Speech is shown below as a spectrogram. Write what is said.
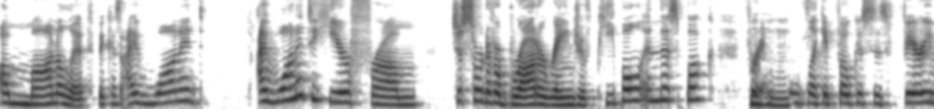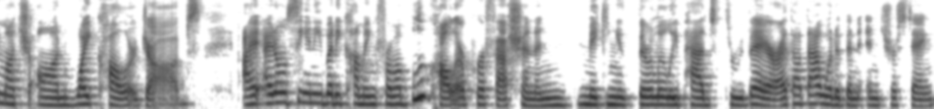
a monolith because I wanted I wanted to hear from just sort of a broader range of people in this book. For mm-hmm. instance, like it focuses very much on white collar jobs. I, I don't see anybody coming from a blue collar profession and making their lily pads through there. I thought that would have been interesting.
